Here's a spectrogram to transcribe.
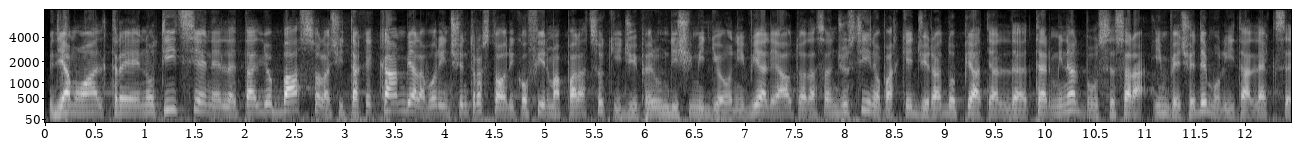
Vediamo altre notizie, nel taglio basso la città che cambia, lavori in centro storico, firma a Palazzo Chigi per 11 milioni, via le auto da San Giustino, parcheggi raddoppiati al terminal bus, sarà invece demolita l'ex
